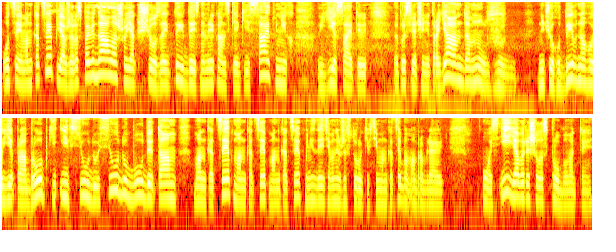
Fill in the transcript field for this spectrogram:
Оцей манкацеп я вже розповідала, що якщо зайти десь на американський якийсь сайт, в них є сайти е, присвячені трояндам. ну, Нічого дивного, є про обробки, і всюду, всюду буде там манкацеп, манкацеп, манкацеп. Мені здається, вони вже 100 років цим манкацепом обробляють. Ось, і я вирішила спробувати.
